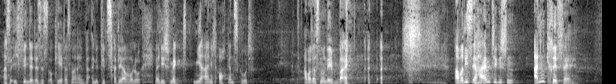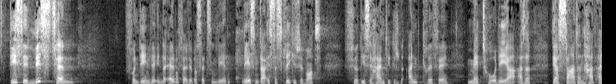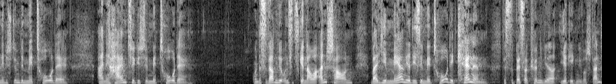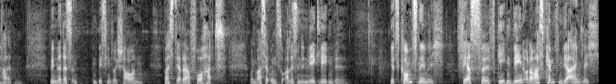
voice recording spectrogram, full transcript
Also ich finde, das ist okay, dass man eine Pizza Diavolo, weil die schmeckt mir eigentlich auch ganz gut. Aber das nur nebenbei. Aber diese heimtückischen Angriffe, diese Listen, von denen wir in der Elberfelder Übersetzung lesen, da ist das griechische Wort für diese heimtückischen Angriffe Methodia. Also der Satan hat eine bestimmte Methode, eine heimtückische Methode. Und das werden wir uns jetzt genauer anschauen, weil je mehr wir diese Methode kennen, desto besser können wir ihr gegenüber standhalten. Wenn wir das ein bisschen durchschauen, was der da vorhat und was er uns so alles in den Weg legen will. Jetzt kommt es nämlich, Vers 12, gegen wen oder was kämpfen wir eigentlich?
